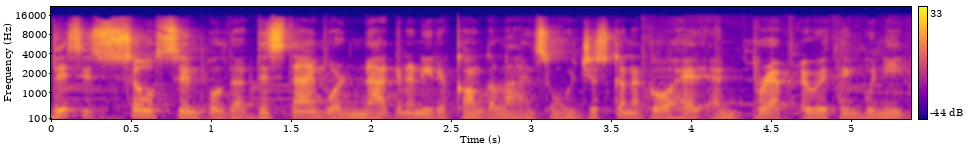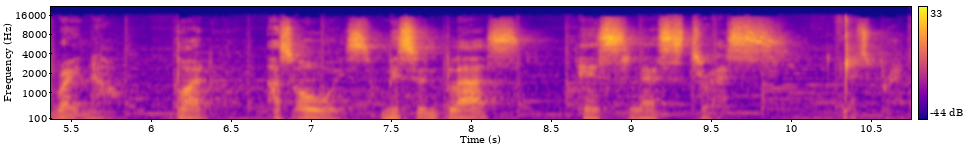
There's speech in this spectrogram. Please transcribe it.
This is so simple that this time we're not gonna need a conga line, so we're just gonna go ahead and prep everything we need right now. But as always, mise en place is less stress. Let's prep.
